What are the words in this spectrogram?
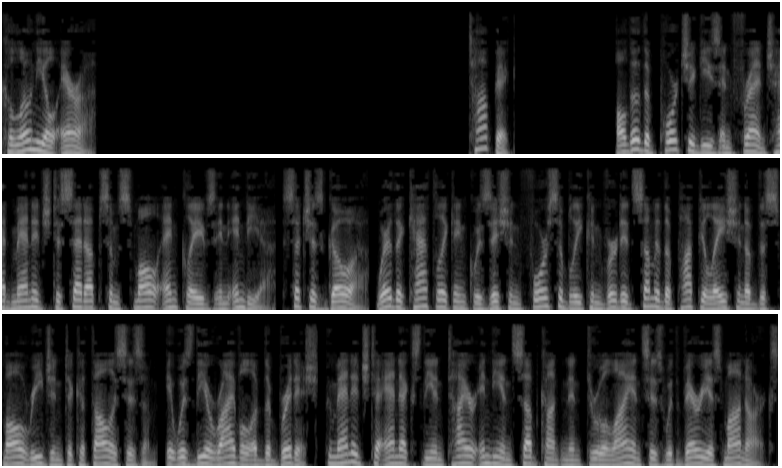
Colonial era Although the Portuguese and French had managed to set up some small enclaves in India, such as Goa, where the Catholic Inquisition forcibly converted some of the population of the small region to Catholicism, it was the arrival of the British, who managed to annex the entire Indian subcontinent through alliances with various monarchs,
